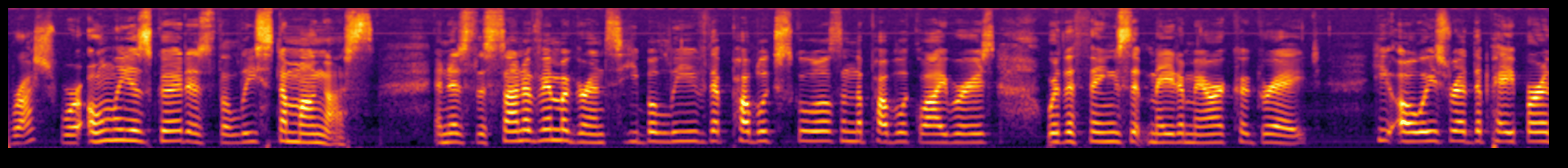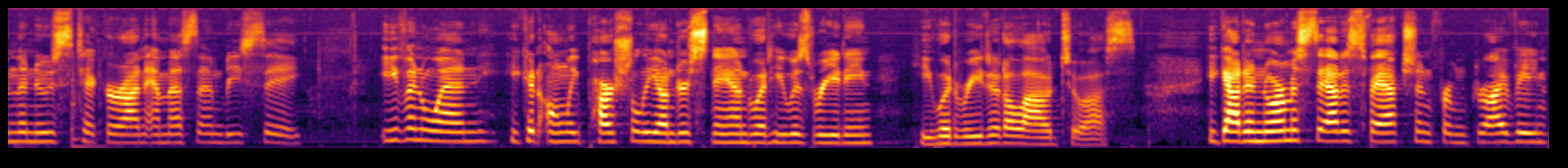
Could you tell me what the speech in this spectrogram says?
Rush, we're only as good as the least among us. And as the son of immigrants, he believed that public schools and the public libraries were the things that made America great. He always read the paper and the news ticker on MSNBC. Even when he could only partially understand what he was reading, he would read it aloud to us. He got enormous satisfaction from driving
